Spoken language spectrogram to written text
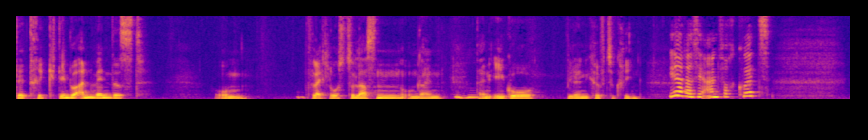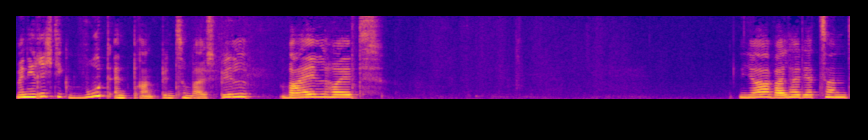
der Trick, den du anwendest, um vielleicht loszulassen, um dein, dein Ego wieder in den Griff zu kriegen? Ja, dass ich einfach kurz, wenn ich richtig wutentbrannt bin zum Beispiel, weil heute, ja, weil halt jetzt sind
